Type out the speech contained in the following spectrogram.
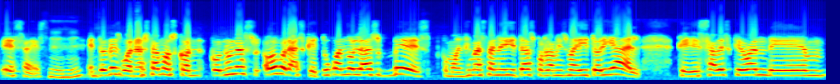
Eso es. Entonces, bueno, estamos con, con unas obras que tú cuando las ves, como encima están editadas por la misma editorial, que sabes que van de,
